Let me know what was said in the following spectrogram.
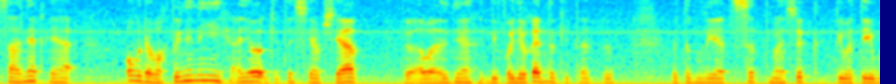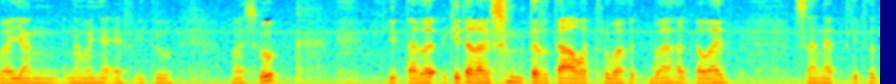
soalnya kayak oh udah waktunya nih ayo kita siap-siap. Tuh awalnya di pojokan tuh kita tuh untuk melihat set masuk tiba-tiba yang namanya F itu masuk. Kita kita langsung tertawa terbahak-bahak kawan. Sangat kita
